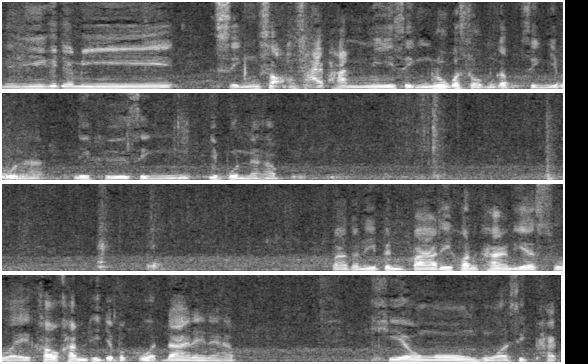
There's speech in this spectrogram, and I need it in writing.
ในนี้ก็จะมีสิงสองสายพันธุ์มีสิงลูกผสมกับสิงญี่ปุ่นนะฮะ นี่คือสิงญี่ปุ่นนะครับปลาตัวนี้เป็นปลาที่ค่อนข้างที่จะสวยเข้าขั้นที่จะประกวดได้เลยนะครับ เขี้ยวงงหัวซิกแพค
